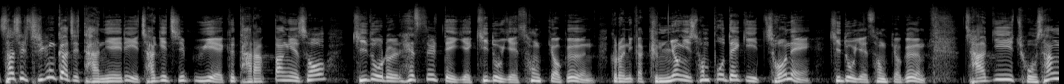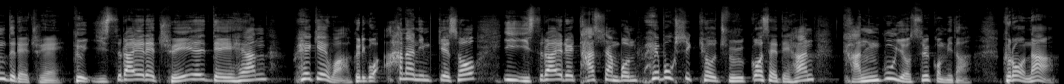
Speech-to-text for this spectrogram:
사실 지금까지 다니엘이 자기 집 위에 그 다락방에서 기도를 했을 때의 기도의 성격은 그러니까 금령이 선포되기 전에 기도의 성격은 자기 조상들의 죄, 그 이스라엘의 죄에 대한 회개와 그리고 하나님께서 이 이스라엘을 다시 한번 회복시켜 줄 것에 대한 간구였을 겁니다. 그러나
